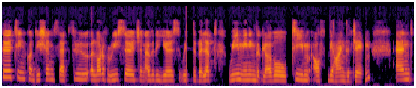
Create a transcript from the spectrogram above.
13 conditions that through a lot of research and over the years we've developed, we meaning the global team of behind the GEM, and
